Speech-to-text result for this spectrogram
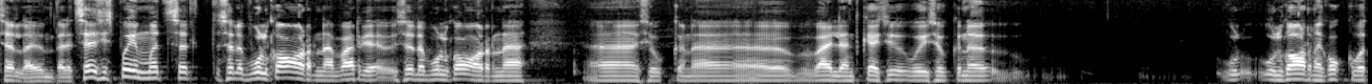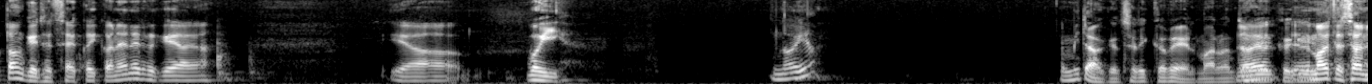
selle ümber, et see siis põhimõtteliselt selle vulgaarne värje, selle vulgaarne niisugune äh, väljend käis või niisugune vulgaarne kokkuvõte ongi see, et kõik on energia ja, ja või? nojah no midagi on seal ikka veel, ma arvan. no ikkagi... ma ütlen, see on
